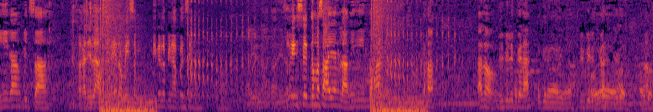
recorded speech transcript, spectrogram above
Hingi kang pizza sa kanila. Ayun o, may isang, hindi nila pinapansin. oh. So instead na masayang lang, hingi mo nga. Ha? ano, bibilib ka na? Pag ginawa niya. Bibilib ka? yeah, yeah, yeah. Oh, yeah.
